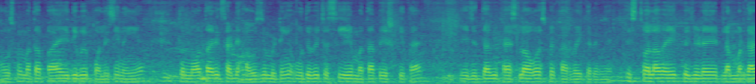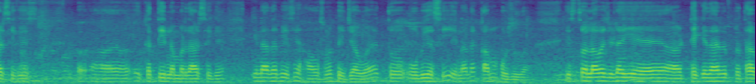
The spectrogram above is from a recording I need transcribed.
ਹਾਊਸ ਵਿੱਚ ਮਤਾ ਪਾਇਆ, ਇਹਦੀ ਕੋਈ ਪਾਲਿਸੀ ਨਹੀਂ ਹੈ। ਤਾਂ 9 ਤਾਰੀਖ ਸਾਡੇ ਹਾਊਸ ਦੀ ਮੀਟਿੰਗ ਹੈ, ਉਹਦੇ ਵਿੱਚ ਅਸੀਂ ਇਹ ਮਤਾ ਪੇਸ਼ ਕੀਤਾ ਹੈ। ਇਹ ਜਿੱਦਾਂ ਵੀ ਫੈਸਲਾ ਹੋਗਾ ਉਸ 'ਤੇ ਕਾਰਵਾਈ ਕਰਾਂਗੇ। ਇਸ ਤੋਂ ਇਲਾਵਾ ਇੱਕ ਜਿਹੜੇ ਲੰਬਰਦਾਰ ਸੀਗੇ 31 ਨੰਬਰਦਾਰ ਸੀਗੇ। ਇਹਨਾਂ ਦਾ ਵੀ ਅਸੀਂ ਹਾਊਸ ਨੂੰ ਭੇਜਿਆ ਹੋਇਆ ਹੈ, ਤਾਂ ਉਹ ਵੀ ਅਸੀਂ ਇਹਨਾਂ ਦਾ ਕੰਮ ਹੋ ਜਾਊਗਾ। ਇਸ ਤੋਂ ਇਲਾਵਾ ਜਿਹੜਾ ਇਹ ਹੈ ਠੇਕੇਦਾਰ ਪ੍ਰਥਾ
